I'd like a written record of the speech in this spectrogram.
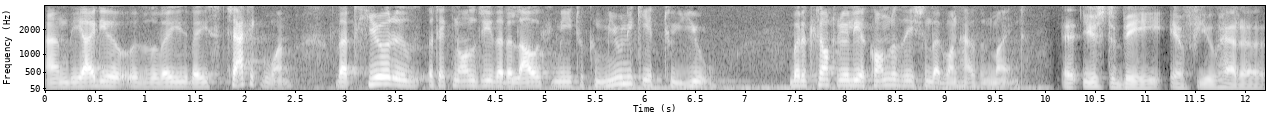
And the idea was a very, very static one that here is a technology that allows me to communicate to you, but it's not really a conversation that one has in mind. It used to be if you had a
